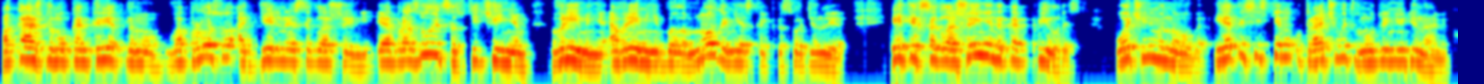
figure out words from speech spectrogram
по каждому конкретному вопросу отдельное соглашение. И образуется с течением времени, а времени было много, несколько сотен лет, этих соглашений накопилось очень много. И эта система утрачивает внутреннюю динамику.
